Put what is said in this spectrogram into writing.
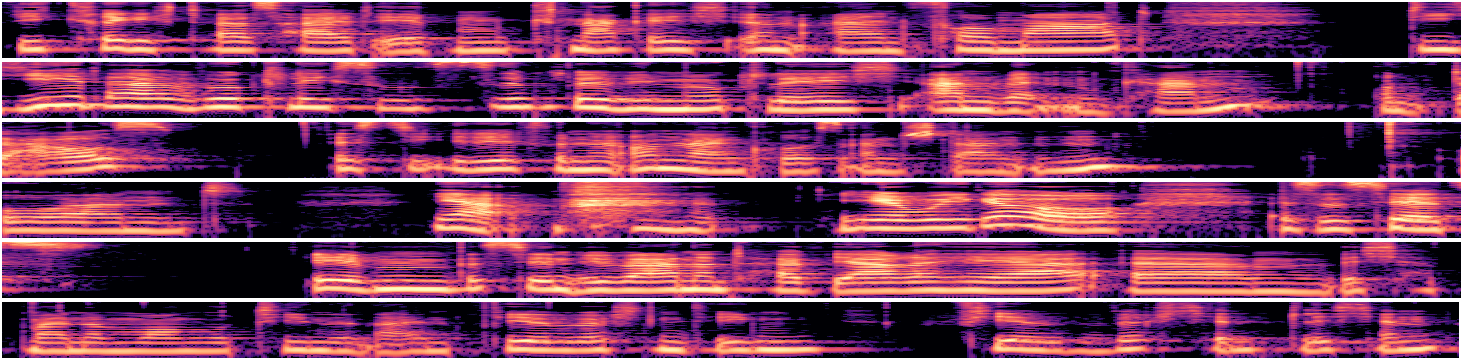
wie kriege ich das halt eben knackig in ein Format, die jeder wirklich so simpel wie möglich anwenden kann. Und daraus ist die Idee für den Online-Kurs entstanden. Und ja, here we go. Es ist jetzt eben ein bisschen über anderthalb Jahre her. Ähm, ich habe meine Morgenroutine in einen vierwöchentlichen, vierwöchentlichen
